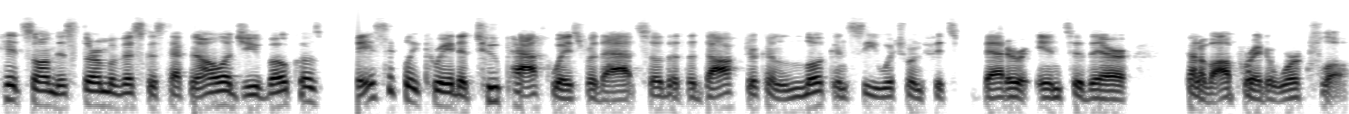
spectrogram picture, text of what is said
hits on this thermoviscous technology. Voco's basically created two pathways for that so that the doctor can look and see which one fits better into their kind of operator workflow.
